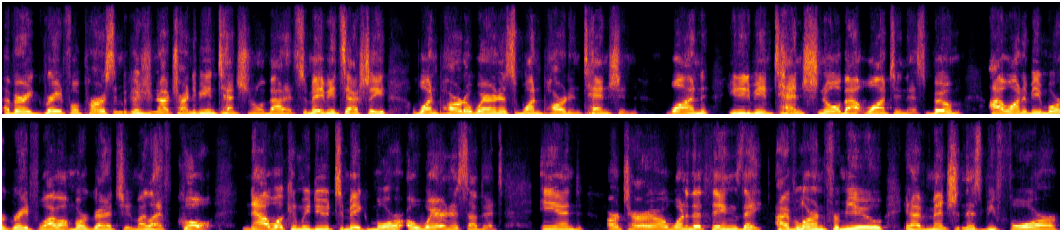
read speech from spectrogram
a very grateful person because you're not trying to be intentional about it. So maybe it's actually one part awareness, one part intention one, you need to be intentional about wanting this. Boom. I want to be more grateful. I want more gratitude in my life. Cool. Now, what can we do to make more awareness of it? And Arturo, one of the things that I've learned from you, and I've mentioned this before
